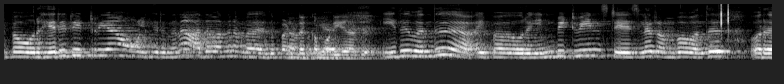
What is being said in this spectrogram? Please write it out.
இப்போ ஒரு ஹெரிடிட்ரியாக அவங்களுக்கு இருந்ததுன்னா அதை வந்து நம்ம இது பண்ண தடுக்க முடியாது. முடியாது. இது வந்து இப்போ ஒரு இன்பிட்வீன் ஸ்டேஜில் ரொம்ப வந்து ஒரு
